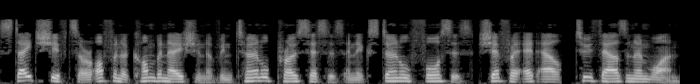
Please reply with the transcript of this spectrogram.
state shifts are often a combination of internal processes and external forces Scheffer et al., 2001.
